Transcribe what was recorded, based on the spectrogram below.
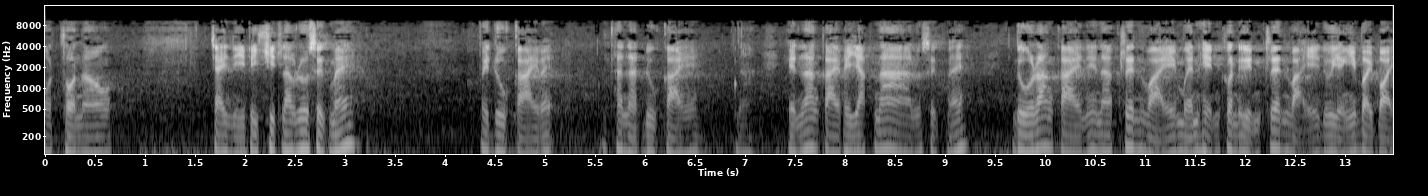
อดทนเอาใจหนีไปคิดแล้วรู้สึกไหม ไปดูกายไว้ถนัดดูกายนะเห็นร่างกายพยักหน้ารู้สึกไหมดูร่างกายนี่นะเคลื่อนไหวเหมือนเห็นคนอื่นเคลื่อนไหว ดูอย่างนี้บ่อย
